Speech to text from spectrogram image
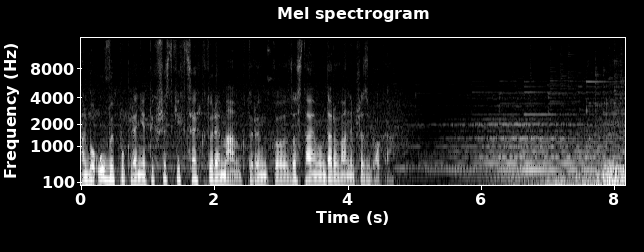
albo uwypuklenie tych wszystkich cech, które mam, którego zostałem obdarowany przez Boga. Thank you.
